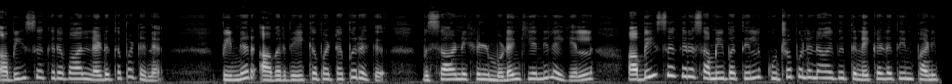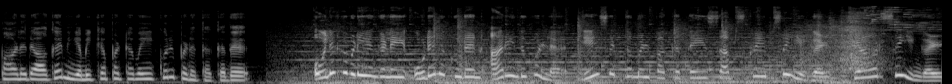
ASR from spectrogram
அபிசகரவால் நடத்தப்பட்டன. பின்னர் அவர் நீக்கப்பட்ட பிறகு விசாரணைகள் முடங்கிய நிலையில் அபிசகர சமீபத்தில் குற்றப்புலனாய்வு திணைக்களத்தின் பணிப்பாளராக நியமிக்கப்பட்டமை குறிப்பிடத்தக்கது. உலக விடயங்களை உடனுக்குடன் அறிந்து கொள்ள ஏசி தமிழ் பக்கத்தை சப்ஸ்கிரைப் செய்யுங்கள் ஷேர் செய்யுங்கள்.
